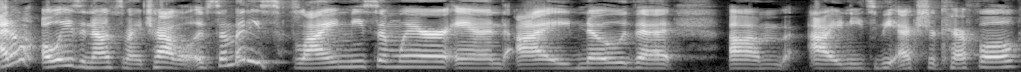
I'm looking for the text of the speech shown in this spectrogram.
I don't always announce my travel. If somebody's flying me somewhere and I know that um, I need to be extra careful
